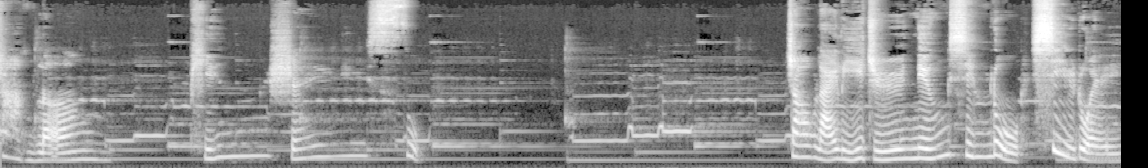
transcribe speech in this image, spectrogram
帐冷凭谁诉？朝来离菊凝新露，细蕊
